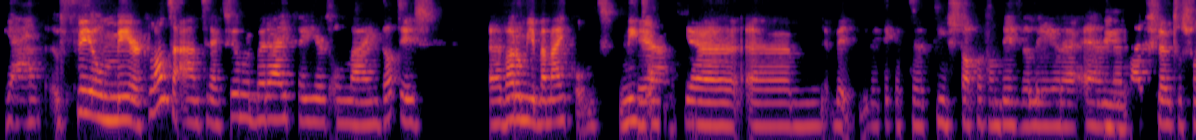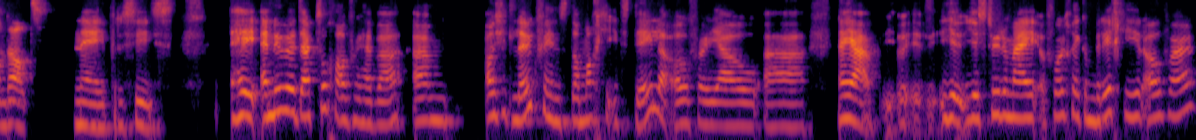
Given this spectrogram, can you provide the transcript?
ja, veel meer klanten aantrekt, veel meer bereik creëert online. Dat is uh, waarom je bij mij komt. Niet ja. omdat je, um, weet, weet, ik het, uh, tien stappen van dit wil leren en nee. uh, sleutels van dat. Nee, precies. hey, en nu we het daar toch over hebben. Um, als je het leuk vindt, dan mag je iets delen over jouw. nou ja, je, je stuurde mij vorige week een berichtje hierover.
